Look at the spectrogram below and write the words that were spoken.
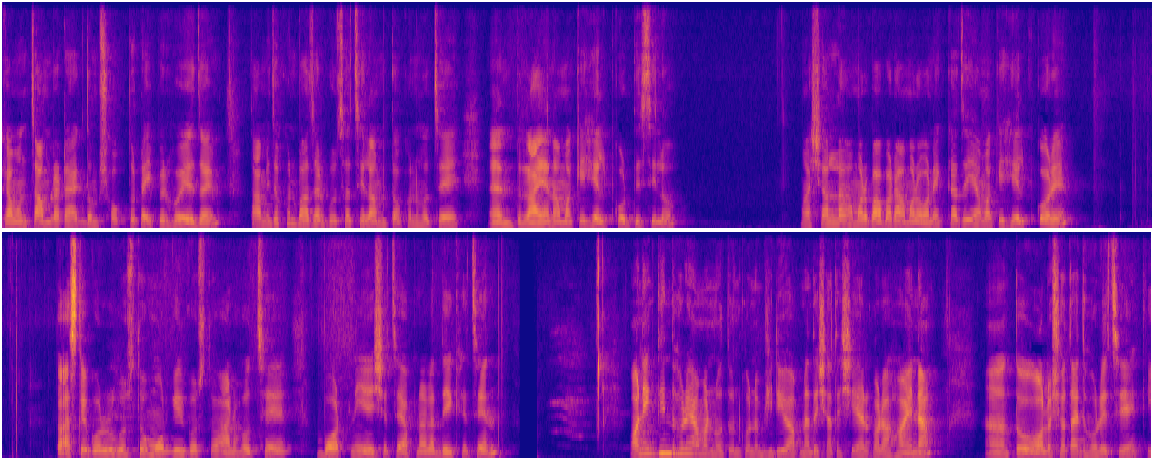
কেমন চামড়াটা একদম শক্ত টাইপের হয়ে যায়। তা আমি যখন বাজার গোছাচ্ছিলাম, তখন হচ্ছে রায়ান আমাকে হেল্প করতেছিল। মাশাল্লাহ আমার বাবারা আমার অনেক কাজেই আমাকে হেল্প করে। তো আজকে গরুর গোস্ত, মুরগির গোস্ত আর হচ্ছে বট নিয়ে এসেছে, আপনারা দেখেছেন। অনেক দিন ধরে আমার নতুন কোনো ভিডিও আপনাদের সাথে শেয়ার করা হয় না। তো অলসতায় ধরেছে, কি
